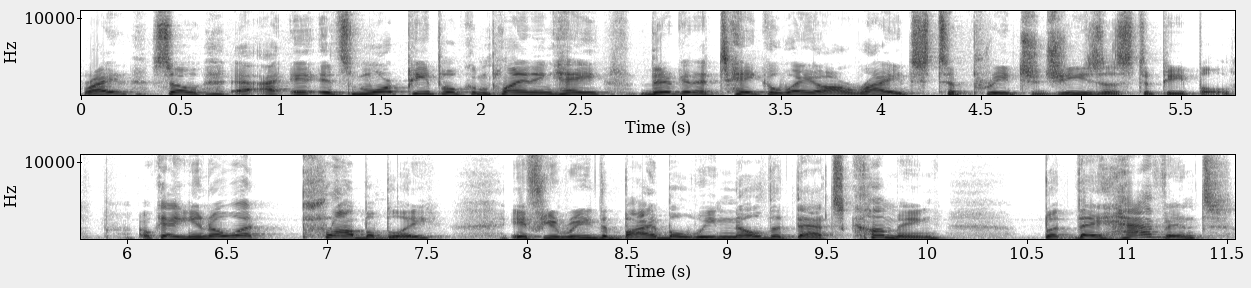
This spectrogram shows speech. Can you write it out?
right? So uh, it's more people complaining, hey, they're going to take away our rights to preach Jesus to people. Okay, you know what? Probably. If you read the Bible, we know that that's coming, but they haven't.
